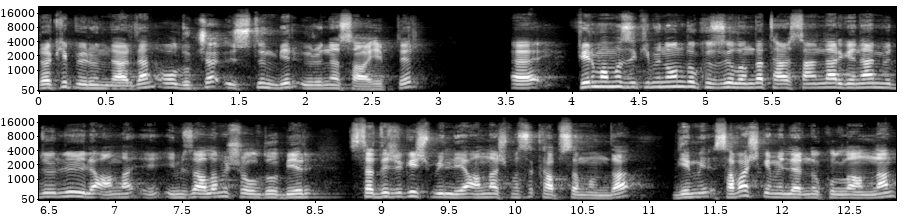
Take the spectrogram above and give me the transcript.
rakip ürünlerden oldukça üstün bir ürüne sahiptir. Ee, firmamız 2019 yılında Tersaneler Genel Müdürlüğü ile e, imzalamış olduğu bir stratejik işbirliği anlaşması kapsamında gemi, savaş gemilerinde kullanılan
